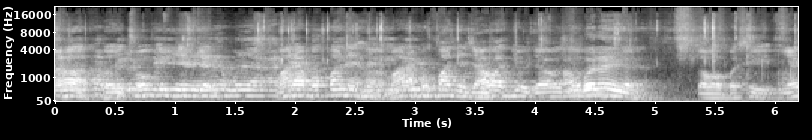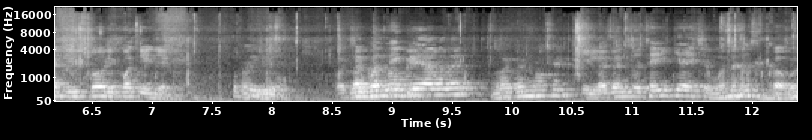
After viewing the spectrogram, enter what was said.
હા તો એ છોકરી મારા પપ્પાને મારા પપ્પાને જવા દો જવા દો તો પછી ત્યાંથી સ્ટોરી પતી જાય પછી લગ્ન નો કરી? એ લગન તો થઈ ગયા છે મને નથી ખબર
